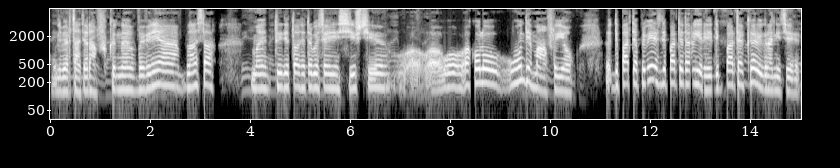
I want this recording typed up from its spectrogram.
libertate, raf. Când vei veni la asta, mai întâi de toate trebuie să insiști acolo unde mă aflu eu. De partea primirii sau de partea dăruirii? De partea cărui granițe?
